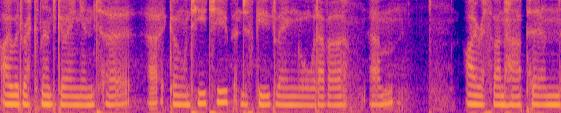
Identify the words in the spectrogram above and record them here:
I would recommend going into uh, going onto YouTube and just googling or whatever um, Iris Van Herpen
